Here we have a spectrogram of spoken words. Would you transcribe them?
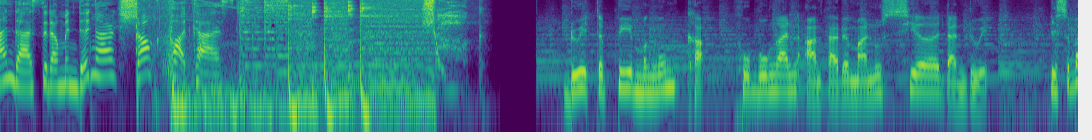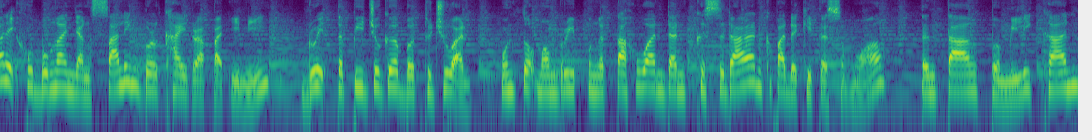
Anda sedang mendengar Shock Podcast. Shock. Duit tepi mengungkap hubungan antara manusia dan duit. Di sebalik hubungan yang saling berkait rapat ini, duit tepi juga bertujuan untuk memberi pengetahuan dan kesedaran kepada kita semua tentang pemilikan,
